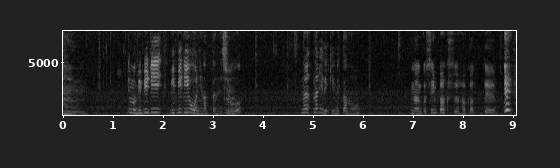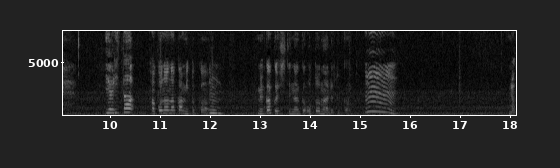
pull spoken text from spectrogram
うん。でもビビリビビリ王になったんでしょ、な何で決めたの？なんか心拍数測って。やりた。箱の中身とか。うん目隠してなんか音鳴るとか。うん。やっ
